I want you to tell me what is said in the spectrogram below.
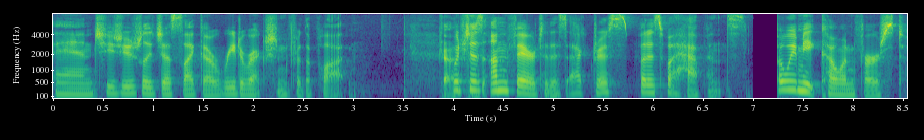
and she's usually just like a redirection for the plot, Gotcha. which is unfair to this actress, but it's what happens. But we meet Cohen first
